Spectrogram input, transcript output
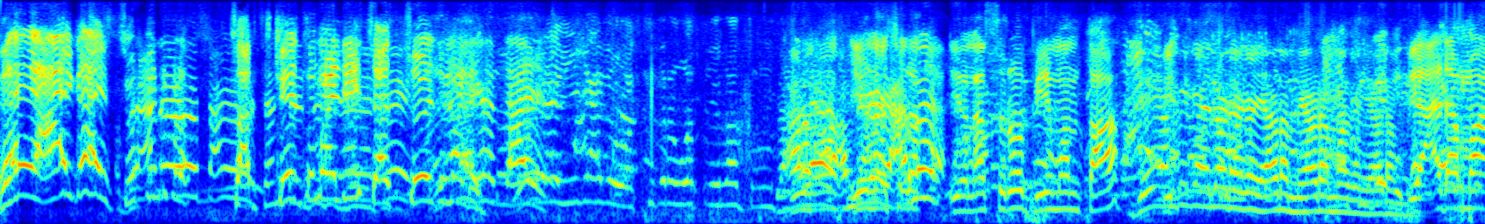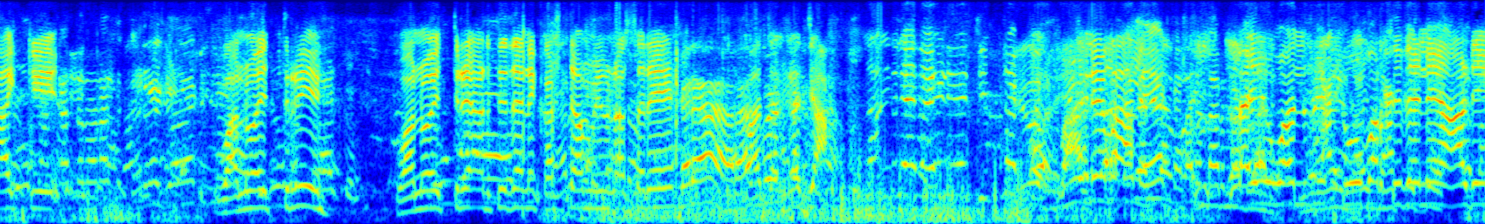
ಏ ಆಯ್ ಗಾಯ್ಸ್ ಸಬ್ಸ್ಕ್ರೈಬ್ ಮಾಡಿ ಸಬ್ಸ್ಕ್ರೈಬ್ ಮಾಡಿ ಇವನ ಹೆಸರು ಹೆಸರು ಭೀಮ್ ಅಂತ ಯಾಡಮ್ ಯಾಡಮ್ ಅದ ಯಾಡಮ್ ಯಾಡಮ್ಮ ಹಾಕಿ one v three one v three ಆಡ್ತಿದ್ದಾನೆ ಕಷ್ಟಮ್ ಇವನ ಸರಿ ಅದ ಗಜ ಲೈವ್ ಒನ್ ವೀಕ್ ಟೂ ಬರ್ತಿದ್ದಾನೆ ಆಡಿ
